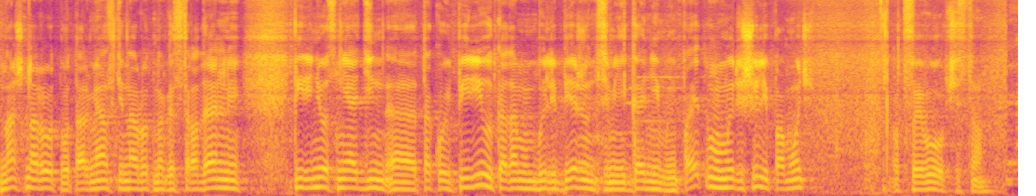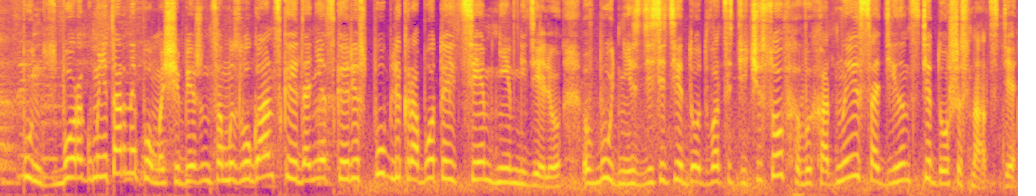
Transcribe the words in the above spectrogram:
Наш народ, вот армянский народ многострадальный, перенес не один э, такой период, когда мы были беженцами и гонимыми. Поэтому мы решили помочь от своего общества. Пункт сбора гуманитарной помощи беженцам из Луганской и Донецкой республик работает 7 дней в неделю. В будни с 10 до 20 часов, выходные с 11 до 16.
